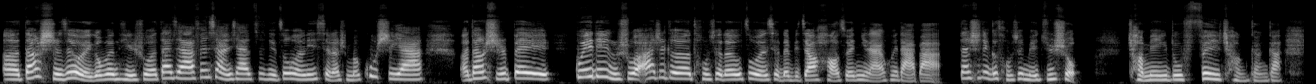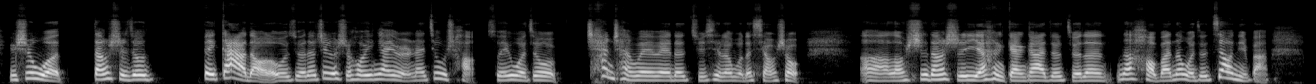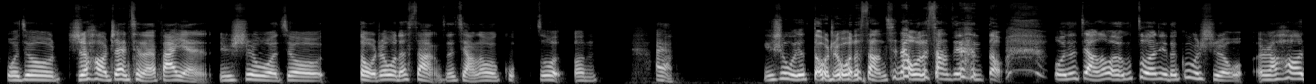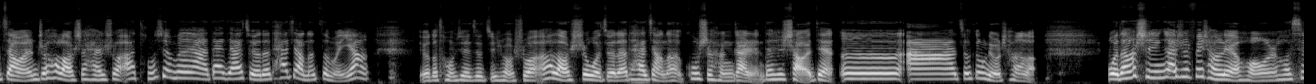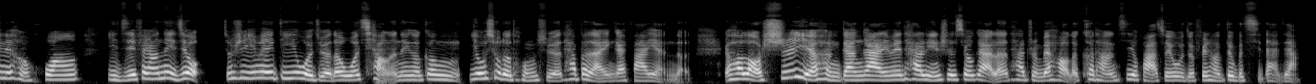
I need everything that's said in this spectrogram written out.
呃，当时就有一个问题说，大家分享一下自己作文里写了什么故事呀？呃，当时被规定说啊，这个同学的作文写的比较好，所以你来回答吧。但是那个同学没举手，场面一度非常尴尬。于是我当时就被尬到了，我觉得这个时候应该有人来救场，所以我就。颤颤巍巍的举起了我的小手，啊，老师当时也很尴尬，就觉得那好吧，那我就叫你吧，我就只好站起来发言。于是我就抖着我的嗓子讲了我故作，嗯，哎呀。于是我就抖着我的嗓子，现在我的嗓子也很抖，我就讲了我作文里的故事。我然后讲完之后，老师还说啊，同学们呀，大家觉得他讲的怎么样？有的同学就举手说啊，老师，我觉得他讲的故事很感人，但是少一点嗯啊，就更流畅了。我当时应该是非常脸红，然后心里很慌，以及非常内疚。就是因为第一，我觉得我抢了那个更优秀的同学，他本来应该发言的，然后老师也很尴尬，因为他临时修改了他准备好的课堂计划，所以我就非常对不起大家。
